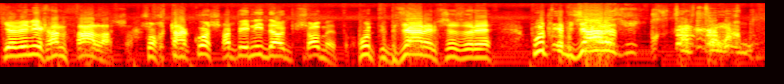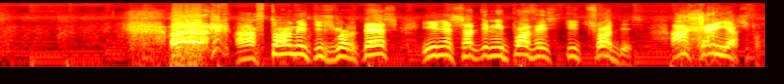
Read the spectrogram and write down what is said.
και δεν είχαν θάλασσα. Στο 850 υψόμετρο. Πού την ψάρεψες ρε, πού την ψάρεψες; Αυτό με τις γιορτές είναι σαν την υπόθεση της τσόντες. Αχρίαστο.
